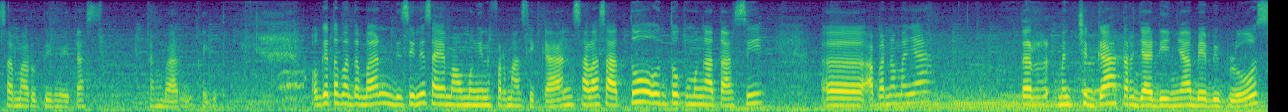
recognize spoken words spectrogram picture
sama rutinitas yang baru kayak gitu. Oke teman-teman di sini saya mau menginformasikan salah satu untuk mengatasi eh, apa namanya ter, mencegah terjadinya baby blues.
